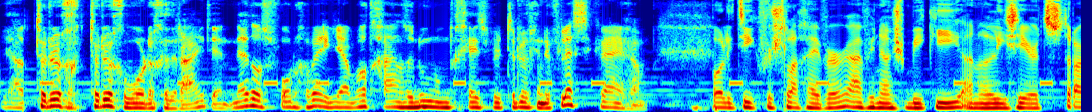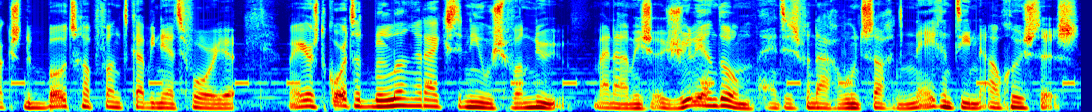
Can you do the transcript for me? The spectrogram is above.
ja, terug, terug worden gedraaid? En net als vorige week, ja, wat gaan ze doen om de geest weer terug in de fles te krijgen? Politiek verslaggever Avinash Biki analyseert straks de boodschap van het kabinet voor je. Maar eerst kort het belangrijkste nieuws van nu. Mijn naam is Julian Dom het is vandaag woensdag 19 augustus.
